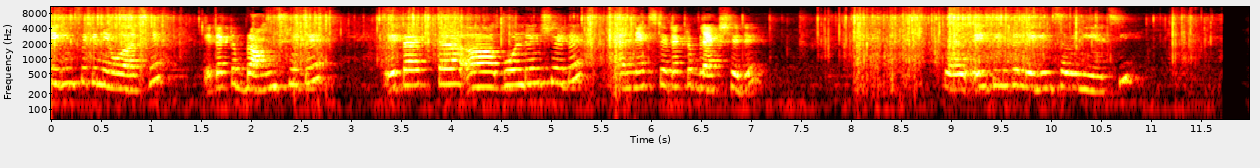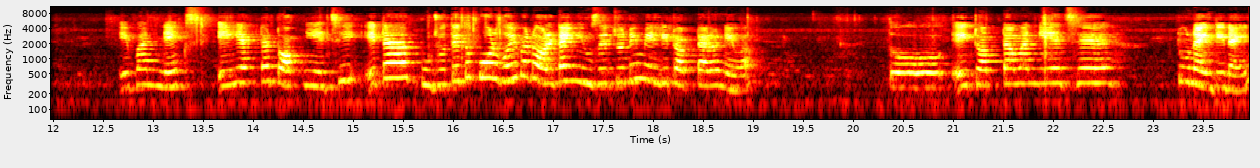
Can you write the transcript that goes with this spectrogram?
লেগিংস থেকে নেওয়া আছে। এটা একটা ব্রাউন শেডে এটা একটা গোল্ডেন শেডে অ্যান্ড নেক্সট এটা একটা ব্ল্যাক শেডে তো এই তিনটে লেগিংস আমি নিয়েছি। এবার নেক্সট এই একটা টপ নিয়েছি। এটা পুজোতে তো পরবই বাট অল টাইম ইউজের জন্যই মেনলি টপটা আরও নেওয়া। তো এই টপটা আমার নিয়েছে টু নাইনটি নাইন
